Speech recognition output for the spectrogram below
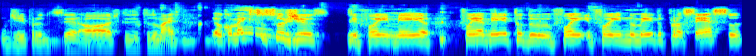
de produtos eróticos e tudo mais. Eu, como é que isso surgiu? Se foi meio, foi a meio tudo, foi, foi no meio do processo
